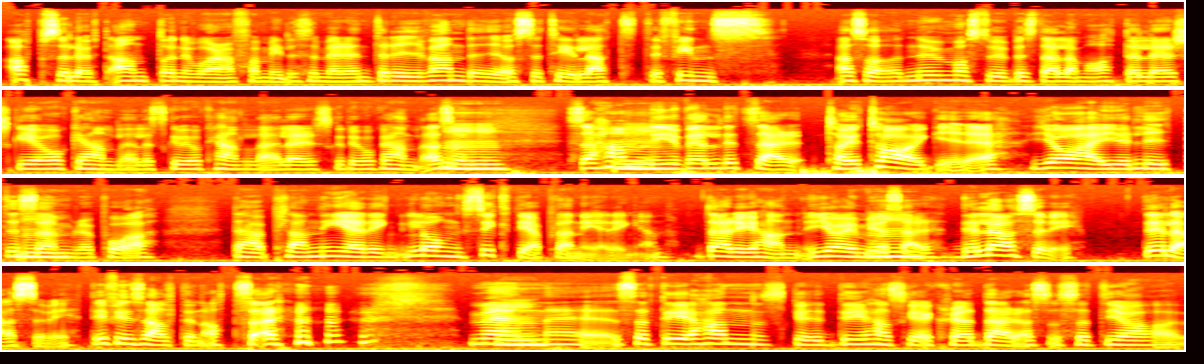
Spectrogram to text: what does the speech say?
absolut Anton i vår familj som är den drivande i att se till att det finns Alltså nu måste vi beställa mat eller ska jag åka handla eller ska vi åka handla eller ska du åka handla? Alltså, mm. Så han mm. är ju väldigt så här, tar tag i det. Jag är ju lite mm. sämre på det här planering, långsiktiga planeringen. Där är ju han, jag är mer mm. så här, det löser vi. Det löser vi. Det finns alltid något så Men mm. Eh, så att det, han ska, det, han ska jag cred där alltså, så att jag,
